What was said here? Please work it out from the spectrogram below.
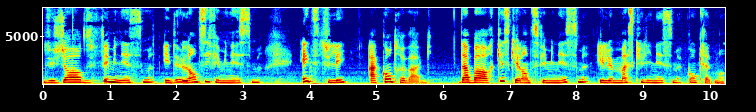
du genre du féminisme et de l'antiféminisme, intitulé À contre-vague. D'abord, qu'est-ce que l'antiféminisme et le masculinisme concrètement?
